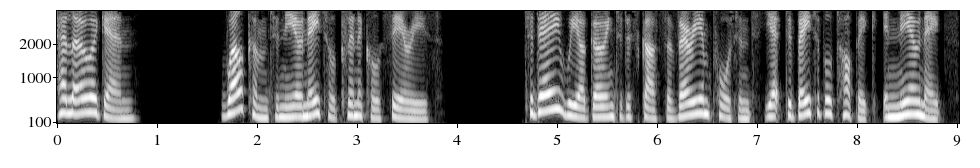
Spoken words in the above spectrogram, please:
Hello again. Welcome to Neonatal Clinical Series. Today we are going to discuss a very important yet debatable topic in neonates,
